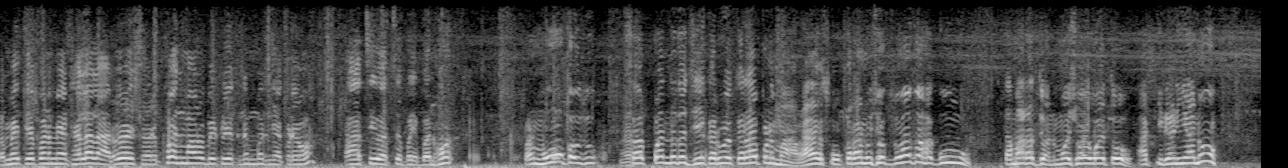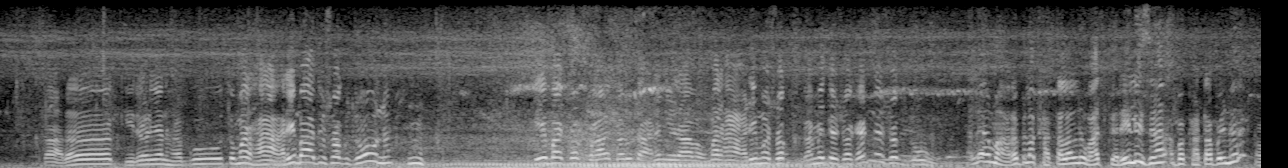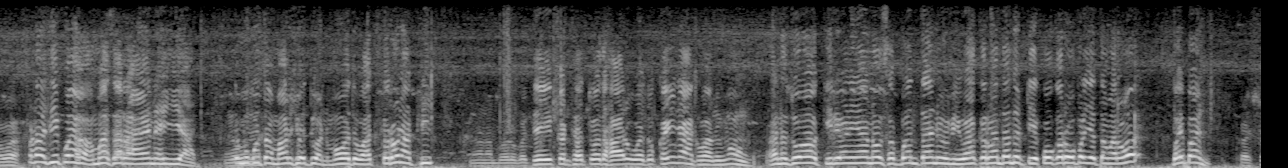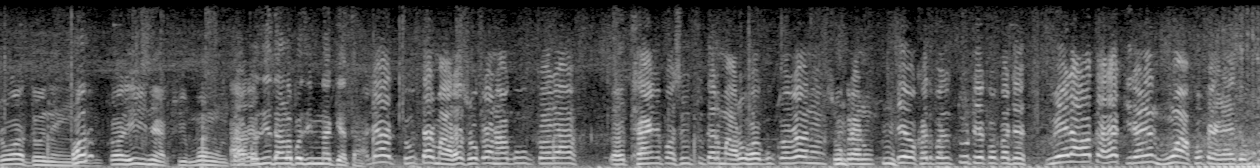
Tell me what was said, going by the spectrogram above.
ગમે તે પણ મેઠાલાલ હારો એ સરપંચ મારો બેટો એક નંબર નીકળ્યો હો. સાચી વાત છે ભાઈ બન પણ હું કહું છું? સરપંચ તો જે કરવું એ કરાય પણ મારા છોકરાનું શોખ જો તો હકું તમારા જન્મ શોય હોય તો. આ કિરણિયાનું? તારે કિરણિયન હગુ તો મારે હારી બાજુ શોખ જોઉં ને. એ બાજુ શોખ ભાળ કરું તારે મેળાવો. મારે હારીમાં શોખ ગમે તે શોખ એટલે શોખ જોઉં. એટલે મારે પેલા ખાતાલાલની વાત કરેલી છે ખાટાભાઈને પણ હજી કોઈ હમાસાર રહ્યા નહીં યાર. તો મૂકું તમારું શું ધ્યાનમાં હોય તો વાત કરો ને આટલી. ના ના બરોબર. તે એક થતું હોય તો સારું હોય તો કઈ નાખવાનું હું અને જો કિરણિયાનો સંબંધ થાય વિવાહ કરવાનો થાય ટેકો કરવો પડશે તમારો હો. ભાઈ બન. કશો વાંધો નહીં? કરી નાખશું પછી દાડા પછી ના કહેતા. અલ્યા તું તાર મારા છોકરાને હાગું કરા થાય ને પછી તું તાર મારું હાગું કરે ને છોકરાનું. એ વખત પછી તું ટેકો કરજે. મેળા આવો તારા કિરણ હું આખું પહેણાઈ દઉં.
